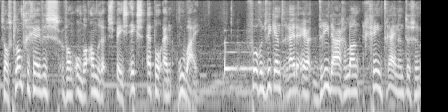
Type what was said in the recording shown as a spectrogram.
zoals klantgegevens van onder andere SpaceX, Apple en Huawei. Volgend weekend rijden er drie dagen lang geen treinen tussen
